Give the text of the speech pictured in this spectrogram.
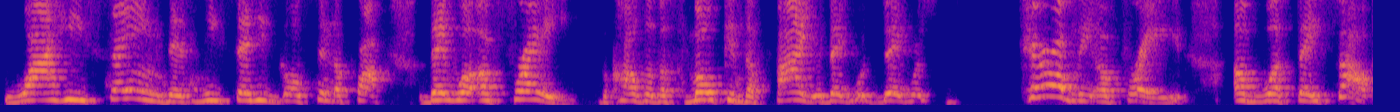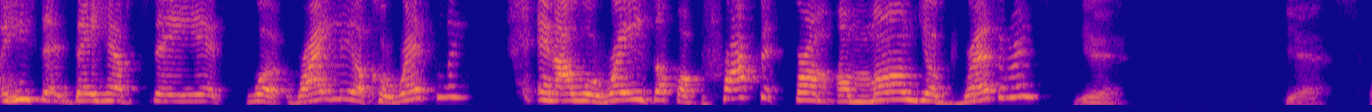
why he's saying this. And he said he's gonna send a prophet. They were afraid because of the smoke and the fire. They were they were terribly afraid of what they saw. And he said, they have said what rightly or correctly, and I will raise up a prophet from among your brethren. Yes. Yes.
